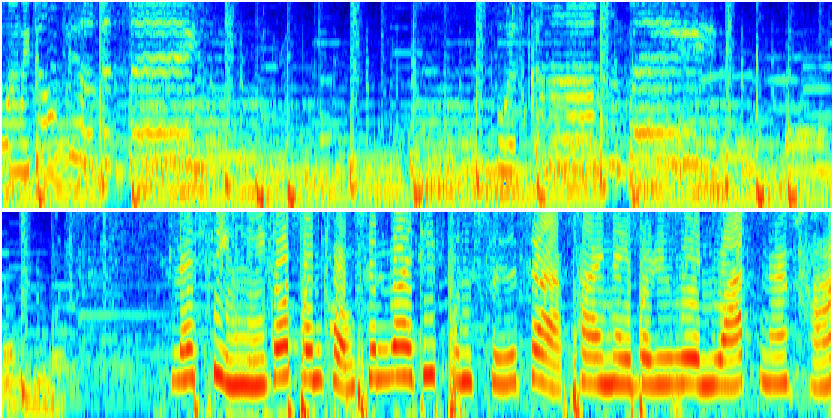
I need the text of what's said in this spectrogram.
When we don't feel the same. We've come a long way. และสิ่งนี้ก็เป็นของเส้นไหว้ที่ปุณซื้อจากภายในบริเวณวัดนะคะ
